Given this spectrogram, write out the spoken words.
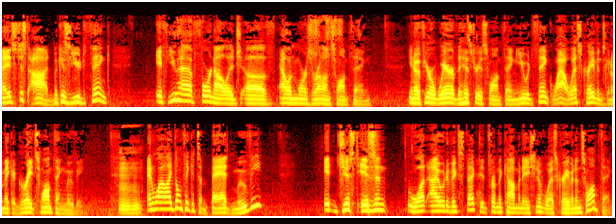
it's just odd because you'd think if you have foreknowledge of Alan Moore's run on Swamp Thing, you know, if you're aware of the history of Swamp Thing, you would think, wow, Wes Craven's going to make a great Swamp Thing movie. Mm-hmm. And while I don't think it's a bad movie, it just isn't what I would have expected from the combination of Wes Craven and Swamp Thing.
